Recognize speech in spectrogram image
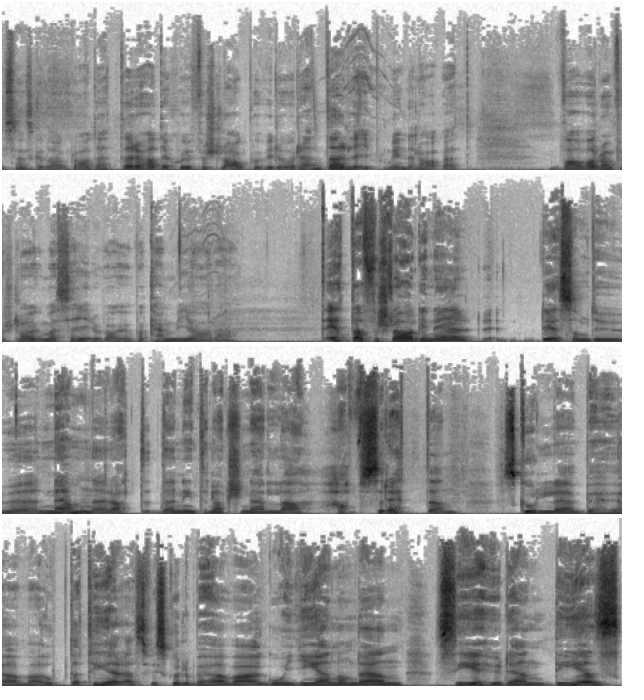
i Svenska Dagbladet där du hade sju förslag på hur vi då räddar liv på Medelhavet. Vad var de förslagen? Vad säger du? Vad, vad kan vi göra? Ett av förslagen är det som du eh, nämner att den internationella havsrätten skulle behöva uppdateras. Vi skulle behöva gå igenom den, se hur den dels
